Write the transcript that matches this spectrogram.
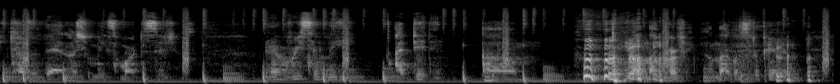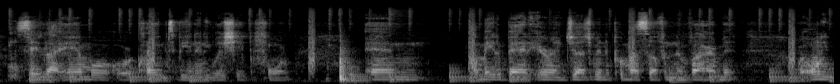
because of that, I should make smart decisions. And recently, I didn't. Um, you know, I'm not perfect. I'm not going to sit up here and say that I am or, or claim to be in any way, shape, or form. And I made a bad error in judgment and put myself in an environment where only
